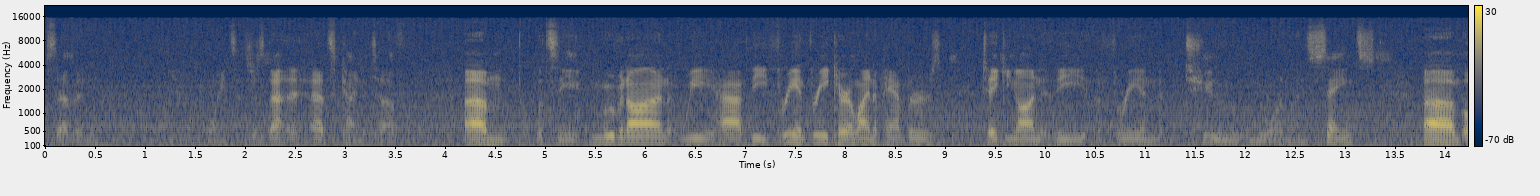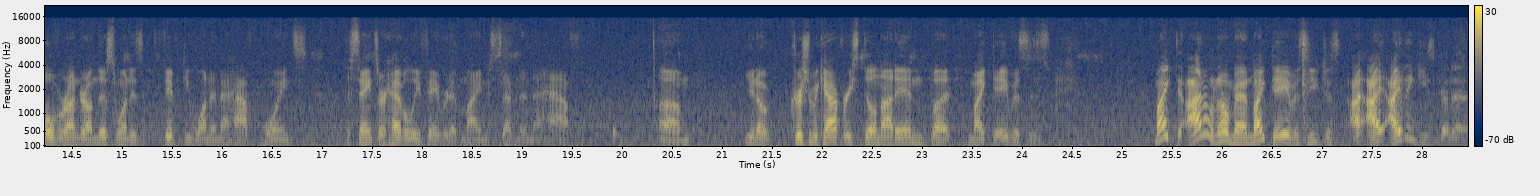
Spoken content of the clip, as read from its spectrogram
seven, you know, points. It's just that that's kind of tough. Um, let's see. Moving on, we have the three and three Carolina Panthers taking on the three and two Saints. Um, over under on this one is 51 and a half points. The Saints are heavily favored at minus seven and a half. Um, you know, Christian McCaffrey's still not in, but Mike Davis is. Mike, I don't know, man. Mike Davis, he just, I, I, I think he's gonna.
